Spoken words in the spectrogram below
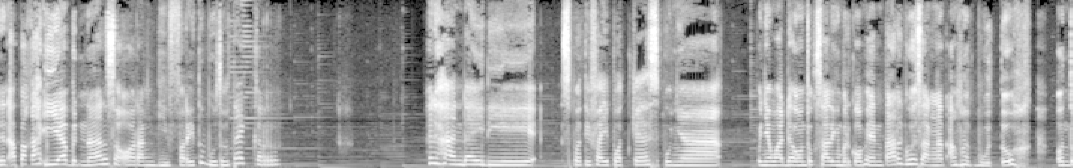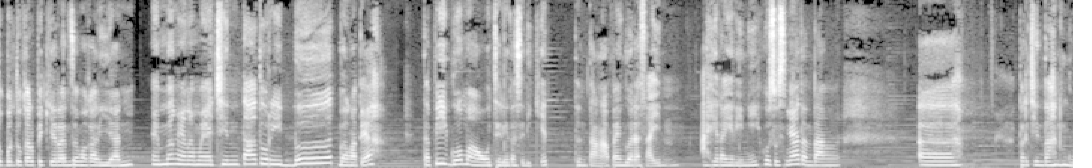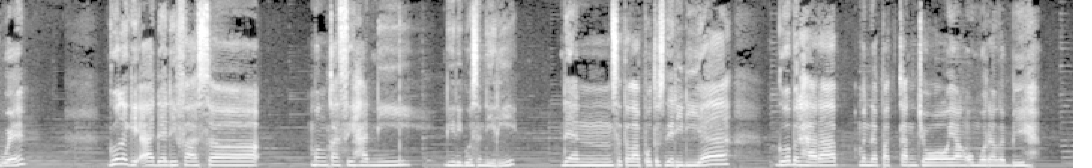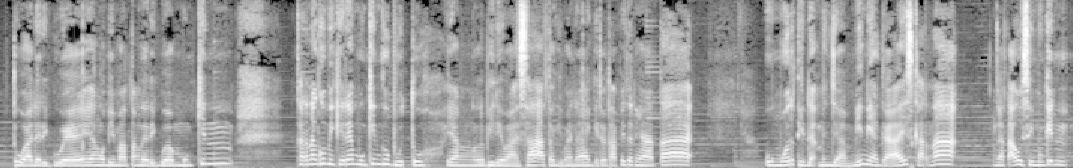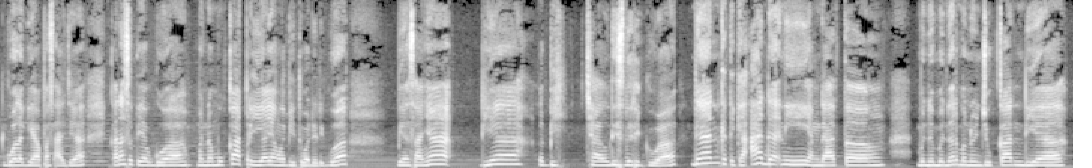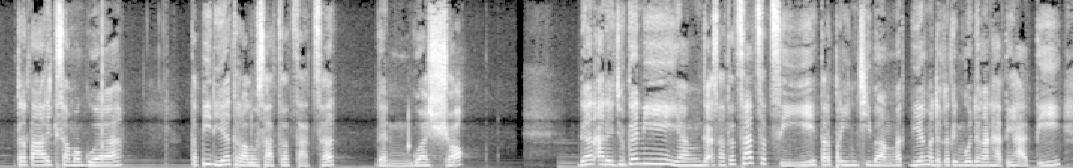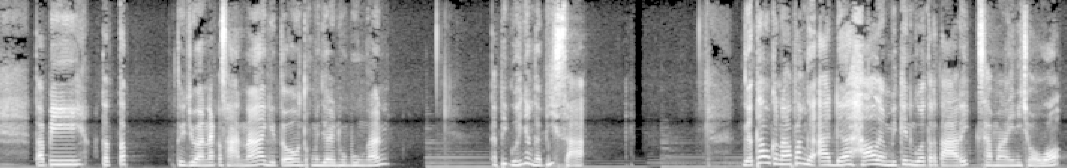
Dan apakah iya benar seorang giver itu butuh taker? Aduh, andai di Spotify podcast punya punya wadah untuk saling berkomentar, gue sangat amat butuh untuk bertukar pikiran sama kalian. Emang yang namanya cinta tuh ribet banget ya. Tapi gue mau cerita sedikit tentang apa yang gue rasain akhir-akhir ini, khususnya tentang uh, percintaan gue, gue lagi ada di fase mengkasihani diri gue sendiri. Dan setelah putus dari dia, gue berharap mendapatkan cowok yang umurnya lebih tua dari gue, yang lebih matang dari gue. Mungkin karena gue mikirnya mungkin gue butuh yang lebih dewasa atau gimana gitu. Tapi ternyata umur tidak menjamin ya guys, karena nggak tahu sih mungkin gue lagi apes aja. Karena setiap gue menemukan pria yang lebih tua dari gue biasanya dia lebih childish dari gue dan ketika ada nih yang dateng bener-bener menunjukkan dia tertarik sama gue tapi dia terlalu satset satset dan gue shock dan ada juga nih yang gak satset-satset sih, terperinci banget. Dia ngedeketin gue dengan hati-hati, tapi tetap tujuannya ke sana gitu untuk menjalin hubungan. Tapi gue nya nggak bisa. Gak tahu kenapa nggak ada hal yang bikin gue tertarik sama ini cowok.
